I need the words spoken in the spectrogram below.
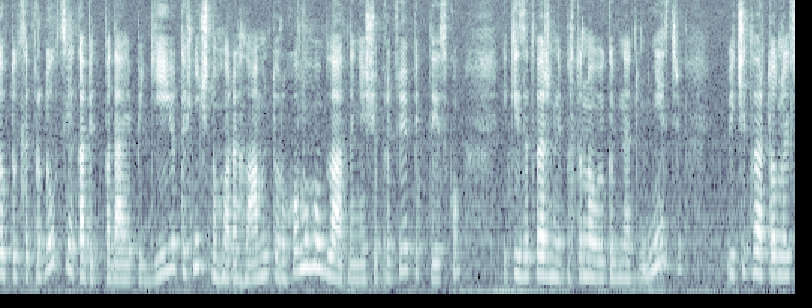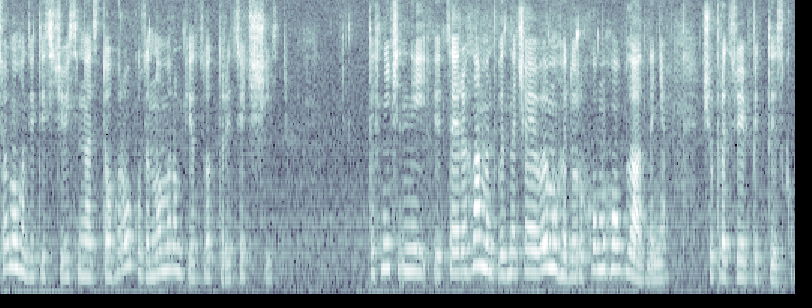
Тобто це продукція, яка підпадає під дію технічного регламенту рухомого обладнання, що працює під тиском, який затверджений постановою Кабінету міністрів від 4.07.2018 року за номером 536. Технічний цей регламент визначає вимоги до рухомого обладнання, що працює під тиском,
